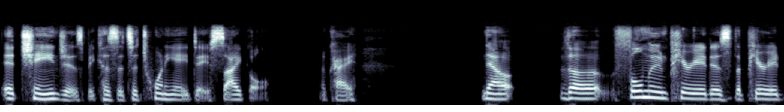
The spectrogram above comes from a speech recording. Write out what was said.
It changes because it's a 28 day cycle. Okay. Now, the full moon period is the period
